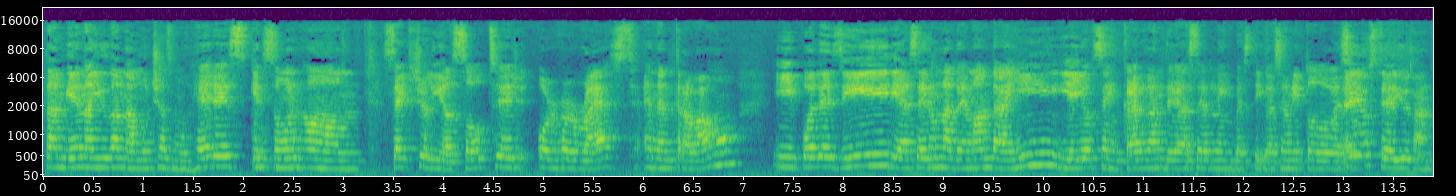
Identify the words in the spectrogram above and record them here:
También ayudan a muchas mujeres que son um, sexually assaulted or harassed en el trabajo. Y puedes ir y hacer una demanda ahí y ellos se encargan de hacer la investigación y todo eso. ellos te ayudan.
